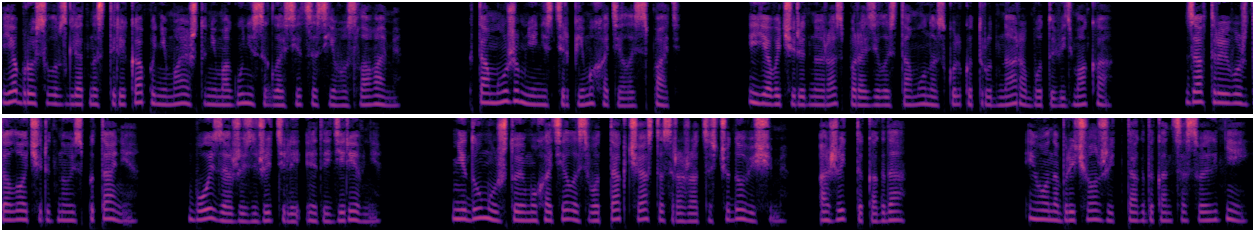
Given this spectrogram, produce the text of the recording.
Я бросила взгляд на старика, понимая, что не могу не согласиться с его словами. К тому же мне нестерпимо хотелось спать. И я в очередной раз поразилась тому, насколько трудна работа ведьмака. Завтра его ждало очередное испытание бой за жизнь жителей этой деревни. Не думаю, что ему хотелось вот так часто сражаться с чудовищами. А жить-то когда? И он обречен жить так до конца своих дней,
